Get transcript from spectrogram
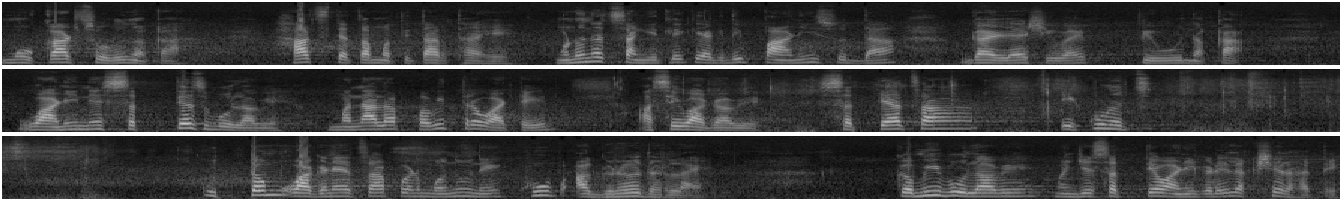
मोकाट सोडू नका. हाच त्याचा मतितार्थ आहे. म्हणूनच सांगितले की अगदी पाणीसुद्धा गाळल्याशिवाय पिऊ नका. वाणीने सत्यच बोलावे मनाला पवित्र वाटेल असे वागावे. सत्याचा एकूणच उत्तम वागण्याचा पण मनूने खूप आग्रह धरला आहे कमी बोलावे म्हणजे सत्यवाणीकडे लक्ष राहते.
